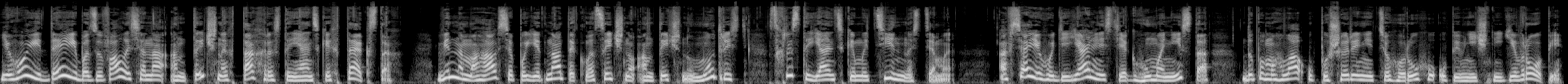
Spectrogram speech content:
Його ідеї базувалися на античних та християнських текстах. Він намагався поєднати класичну античну мудрість з християнськими цінностями, а вся його діяльність як гуманіста допомогла у поширенні цього руху у північній Європі.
